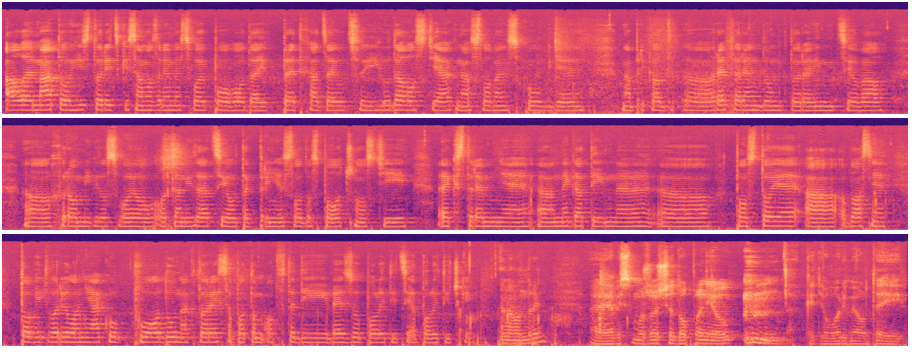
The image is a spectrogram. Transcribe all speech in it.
ale má to historicky samozrejme svoj pôvod aj v predchádzajúcich udalostiach na Slovensku, kde napríklad uh, referendum, ktoré inicioval uh, Chromik so svojou organizáciou, tak prinieslo do spoločnosti extrémne uh, negatívne postoje a vlastne to vytvorilo nejakú pôdu, na ktorej sa potom odvtedy väzú politici a političky. Áno, Andrej? Ja by som možno ešte doplnil, keď hovoríme o, tej,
